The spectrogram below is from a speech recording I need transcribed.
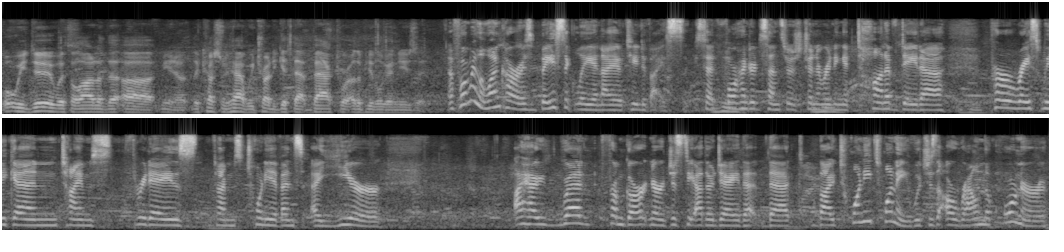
what we do with a lot of the, uh, you know, the customers we have, we try to get that back to where other people can use it. A Formula One car is basically an IoT device. You said mm -hmm. 400 sensors generating mm -hmm. a ton of data mm -hmm. per race weekend, times three days, times 20 events a year. I read from Gartner just the other day that, that by 2020, which is around the corner,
